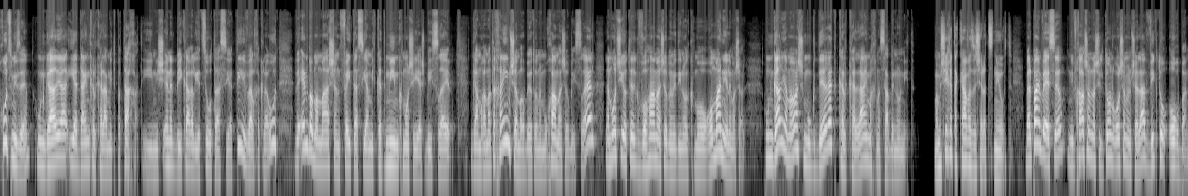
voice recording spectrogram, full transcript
חוץ מזה, הונגריה היא עדיין כלכלה מתפתחת. היא נשענת בעיקר על ייצור תעשייתי ועל חקלאות, ואין בה ממש ענפי תעשייה מתקדמים כמו שיש בישראל. גם רמת החיים שם הרבה יותר נמוכה מאשר בישראל, למרות שהיא יותר גבוהה מאשר במדינות כמו רומניה למשל. הונגריה ממש מוגדרת כלכלה עם הכנסה בינונית. ממשיך את הקו הזה של הצניעות. ב-2010 נבחר שם לשלטון ראש הממשלה ויקטור אורבן,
